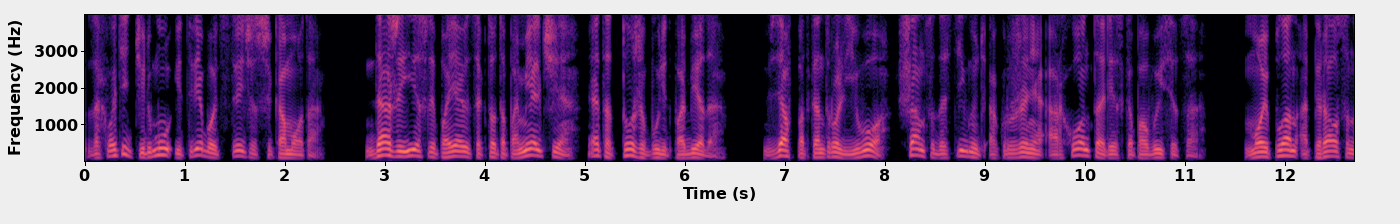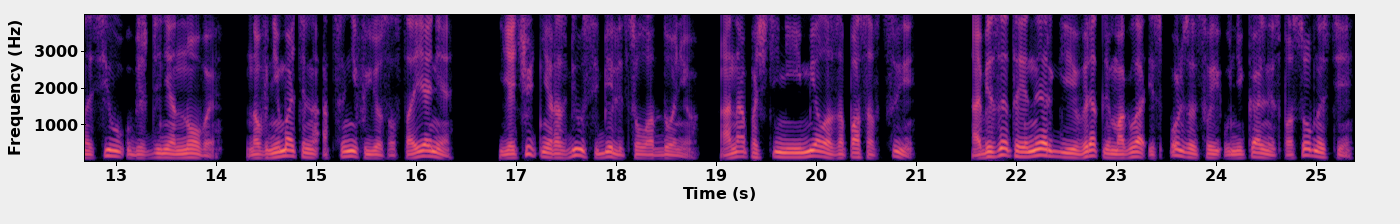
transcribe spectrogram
захватить тюрьму и требовать встречи с Шикамото. Даже если появится кто-то помельче, это тоже будет победа. Взяв под контроль его, шансы достигнуть окружения Архонта резко повысятся. Мой план опирался на силу убеждения Новы, но внимательно оценив ее состояние, я чуть не разбил себе лицо ладонью. Она почти не имела запасов ЦИ, а без этой энергии вряд ли могла использовать свои уникальные способности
